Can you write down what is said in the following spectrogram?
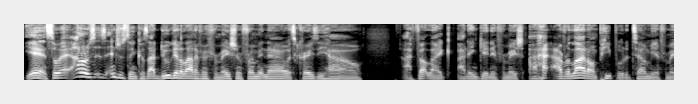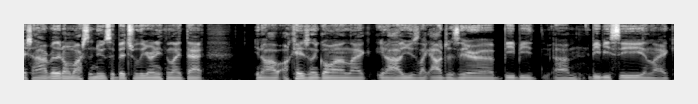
yeah. So I don't know. It's, interesting because I do get a lot of information from it now. It's crazy how. I felt like I didn't get information. I, I relied on people to tell me information. I really don't watch the news habitually or anything like that you know, I'll occasionally go on like, you know, I'll use like Al Jazeera, BB, um, BBC, and like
